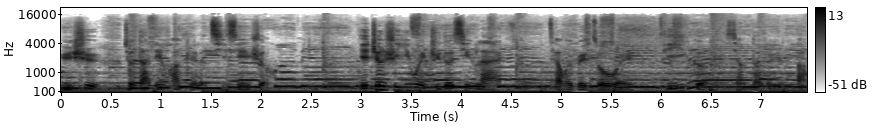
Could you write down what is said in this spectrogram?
于是就打电话给了齐先生。也正是因为值得信赖，才会被作为第一个想到的人吧。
